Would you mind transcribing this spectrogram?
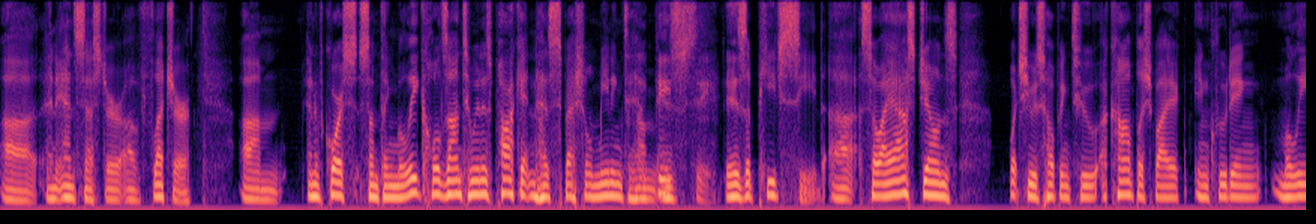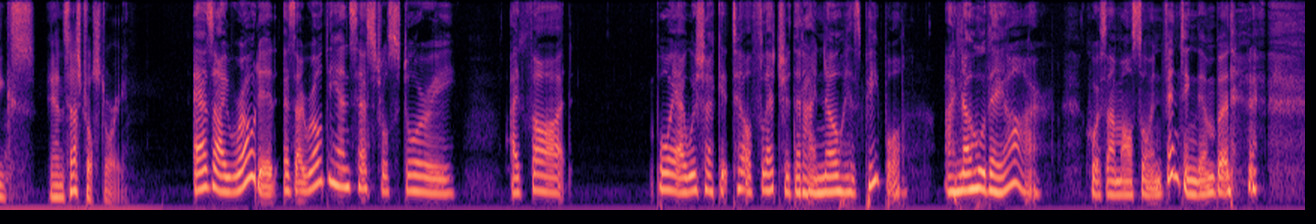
uh, an ancestor of Fletcher. Um, and of course, something Malik holds onto in his pocket and has special meaning to him a is, seed. is a peach seed. Uh, so I asked Jones what she was hoping to accomplish by including Malik's ancestral story as I wrote it, as I wrote the ancestral story, I thought, boy, I wish I could tell Fletcher that I know his people. I know who they are. Of course, I'm also inventing them, but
